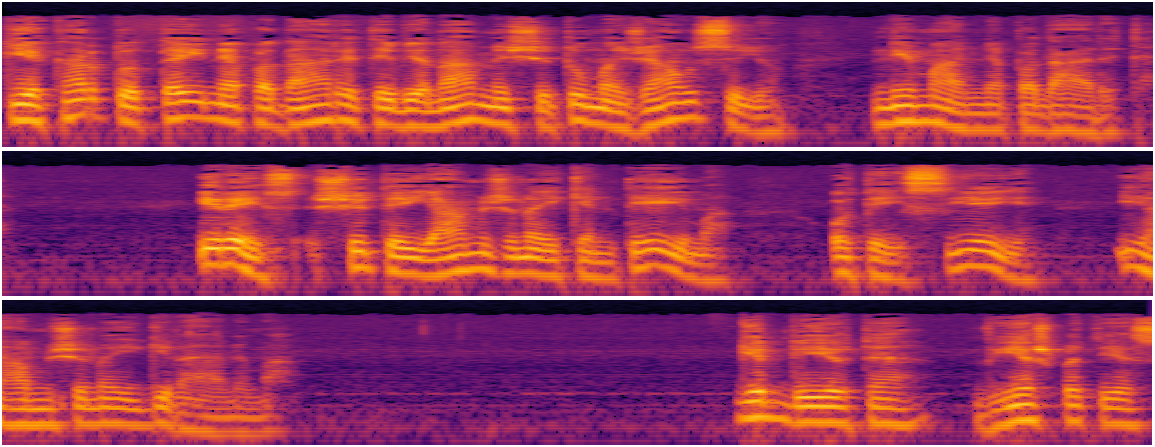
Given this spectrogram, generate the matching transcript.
kiek kartų tai nepadarėte vienam iš šitų mažiausiųjų, nei man nepadarėte. Ir eis šitai jam žinai kentėjimą, o teisėjai į amžinai gyvenimą. Girdėjote viešpaties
